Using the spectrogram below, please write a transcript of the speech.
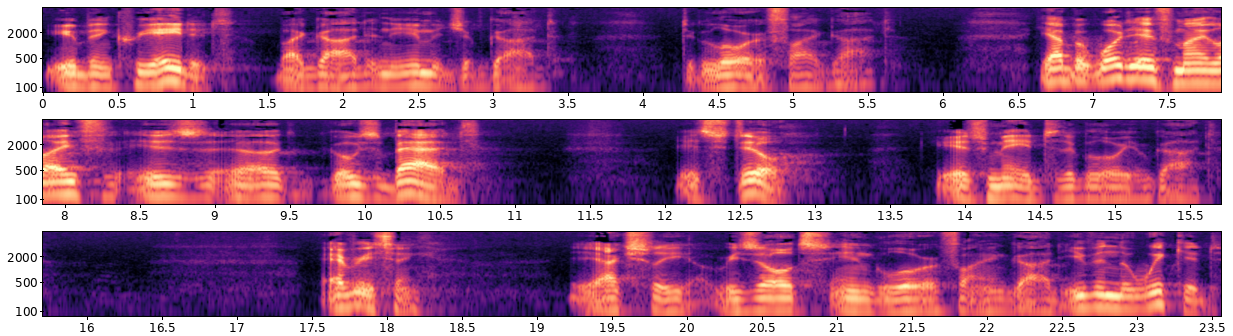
You've been created by God in the image of God to glorify God. Yeah, but what if my life is uh, goes bad? It still is made to the glory of God. Everything actually results in glorifying God. Even the wicked,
